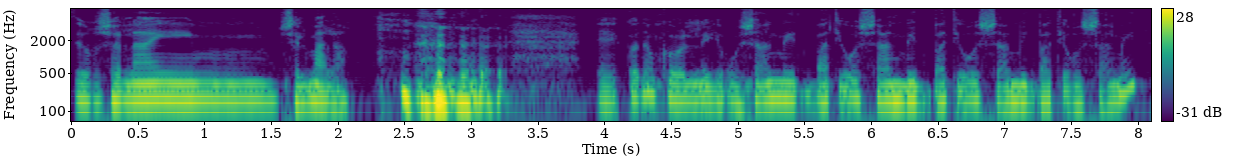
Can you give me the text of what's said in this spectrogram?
זה ירושלים של מעלה. אה, קודם כל, ירושלמית, בת ירושלמית, בת ירושלמית, בת ירושלמית.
